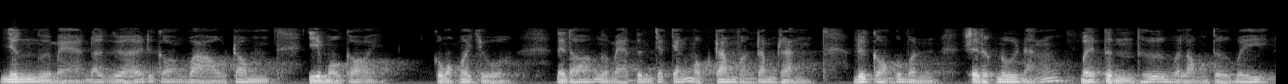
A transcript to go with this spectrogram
nhưng người mẹ đã gửi đứa con vào trong diện mồ côi của một ngôi chùa. Để đó người mẹ tin chắc chắn một trăm phần trăm rằng đứa con của mình sẽ được nuôi nắng bởi tình thương và lòng từ bi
